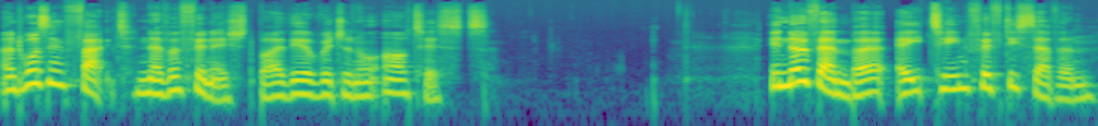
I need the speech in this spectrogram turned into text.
and was in fact never finished by the original artists. In November 1857,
